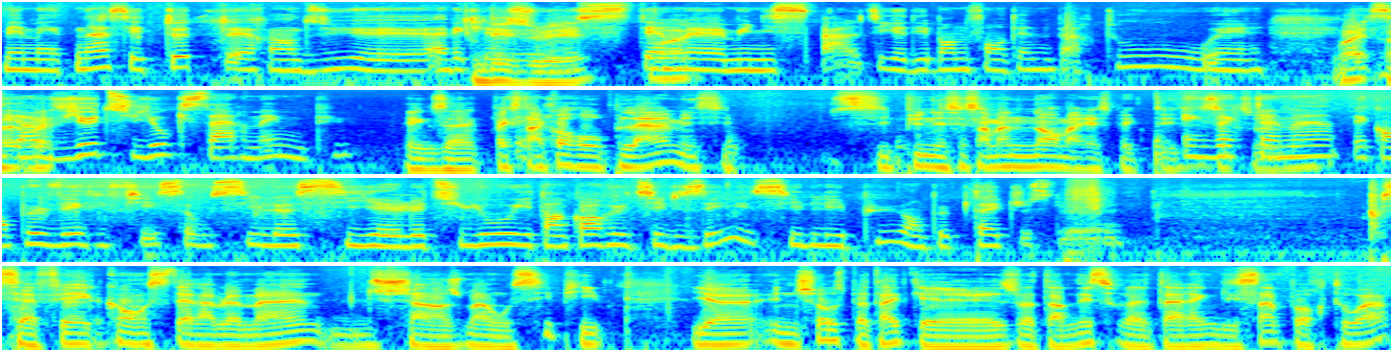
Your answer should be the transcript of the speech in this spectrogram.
mais maintenant, c'est tout euh, rendu euh, avec le, le système Ouais. euh, municipal. Il y a des bonnes fontaines partout. euh, Ouais, c'est ouais, un ouais. vieux tuyau qui sert même plus. Exact. Fait que c'est encore au plan, mais c'est c'est plus nécessairement une norme à respecter. Exactement. Fait qu'on peut vérifier, ça aussi, là, si euh, le tuyau est encore utilisé. S'il l'est plus, on peut peut-être juste le. Puis ça fait considérablement du changement aussi. Puis il y a une chose peut-être que je vais t'emmener sur un terrain glissant pour toi.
